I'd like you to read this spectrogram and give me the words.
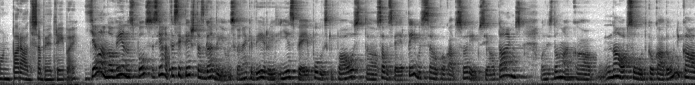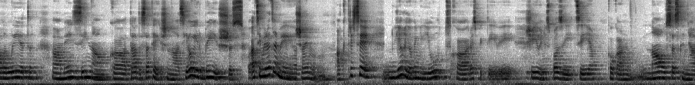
un parāda sabiedrībai? Jā, no vienas puses, jā, tas ir tieši tas gadījums, ne, kad ir iespēja publiski paust uh, savas vērtības, sev kaut kādus svarīgus jautājumus. Un es domāju, ka nav absolūti kaut kāda unikāla lieta. Mēs zinām, ka tādas attiekšanās jau ir bijušas. Acīm redzami, šai aktrisei, jā, jau viņa jūt, ka respektīvi šī viņas pozīcija kaut kā nav saskaņā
